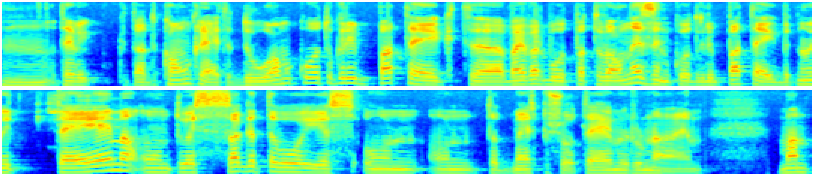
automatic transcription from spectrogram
Mm, tev ir tāda konkrēta doma, ko tu gribi pateikt, eh, vai varbūt pat tu vēl nezini, ko tu gribi pateikt, bet nu, ir tēma, un tu esi sagatavojies, un, un tad mēs par šo tēmu runājam. Man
